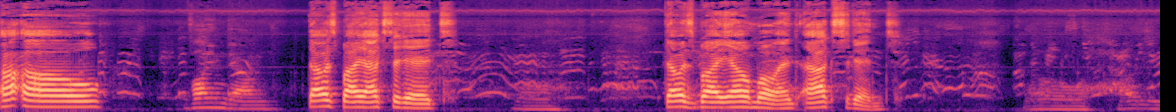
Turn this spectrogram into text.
Uh-oh. Volume down. That was by accident. No. That was by Elmo and accident. No. How do you...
